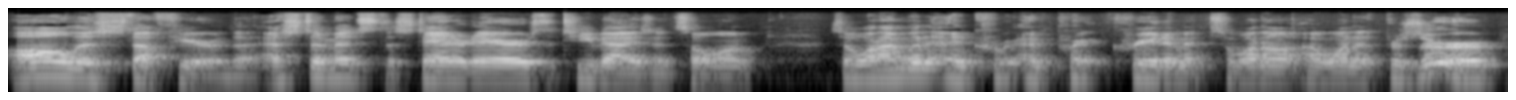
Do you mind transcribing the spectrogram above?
all this stuff here, the estimates, the standard errors, the t-values, and so on. So what I'm going to create a, so what I want to preserve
